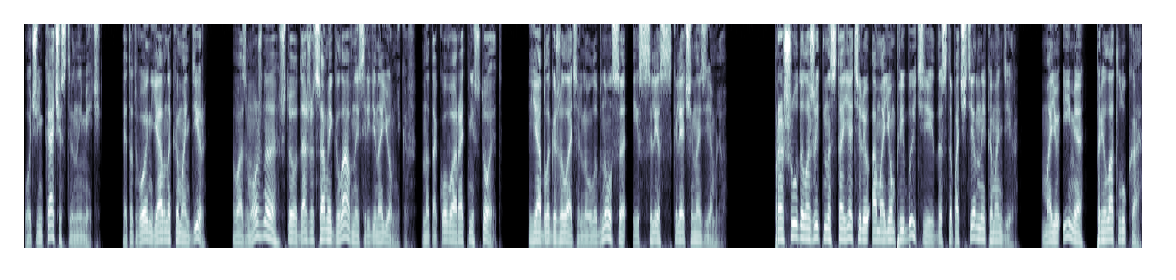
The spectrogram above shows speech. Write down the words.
Очень качественный меч. Этот воин явно командир, Возможно, что даже самый главный среди наемников. На такого орать не стоит. Я благожелательно улыбнулся и слез с клячи на землю. «Прошу доложить настоятелю о моем прибытии, достопочтенный командир. Мое имя — Прилат Лука,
